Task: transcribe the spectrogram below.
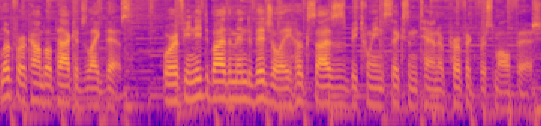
Look for a combo package like this. Or if you need to buy them individually, hook sizes between 6 and 10 are perfect for small fish.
